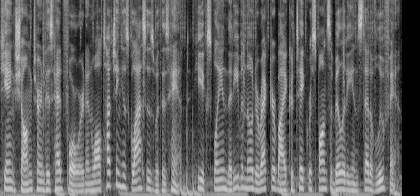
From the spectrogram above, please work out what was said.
Qiang Shang turned his head forward and while touching his glasses with his hand, he explained that even though Director Bai could take responsibility instead of Lu Fan,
